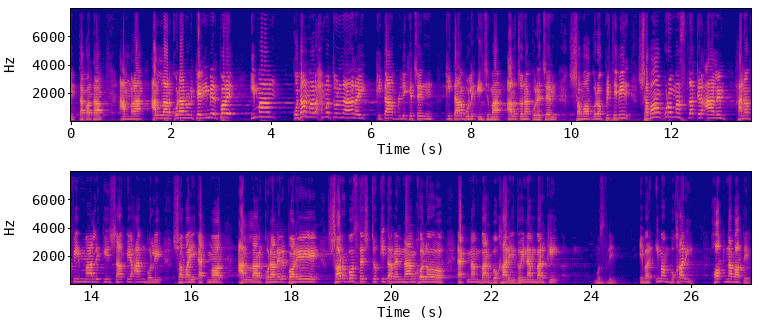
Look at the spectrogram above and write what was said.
মিথ্যা কথা। আমরা আল্লাহর কোরআনুল কেরিমের পরে ইমাম কোদামা রহমতুল্লাহ আলাই কিতাব লিখেছেন, কিতাবুল ইজমা আলোচনা করেছেন। সমগ্র পৃথিবীর সমগ্র মাসলাকের আলেম হানাফি, মালিকি, শাফি বলি সবাই একমত। আল্লাহর কোরআনের পরে সর্বশ্রেষ্ঠ কিতাবের নাম হলো এক নাম্বার বুখারি, দুই নাম্বার কি? মুসলিম। এবার ইমাম বুখারি, হক না বাতিল?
